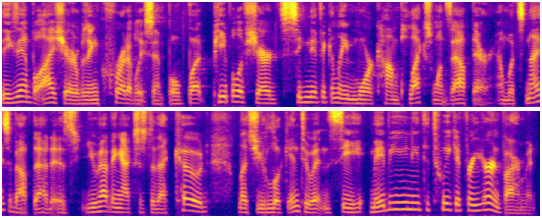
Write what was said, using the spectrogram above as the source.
The example I shared was incredibly simple, but people have shared significantly more complex ones out there. And what's nice about that is you having access to that code lets you look into it and see maybe you need to tweak it for your environment.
